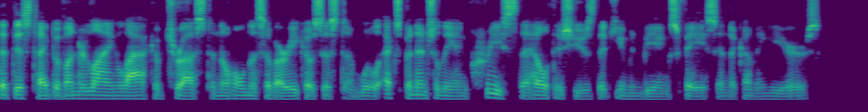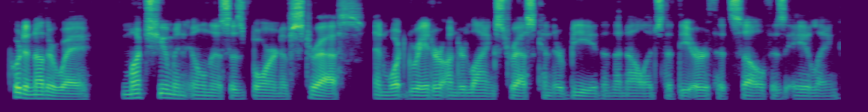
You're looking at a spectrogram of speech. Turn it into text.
that this type of underlying lack of trust in the wholeness of our ecosystem will exponentially increase the health issues that human beings face in the coming years. Put another way, much human illness is born of stress, and what greater underlying stress can there be than the knowledge that the earth itself is ailing?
